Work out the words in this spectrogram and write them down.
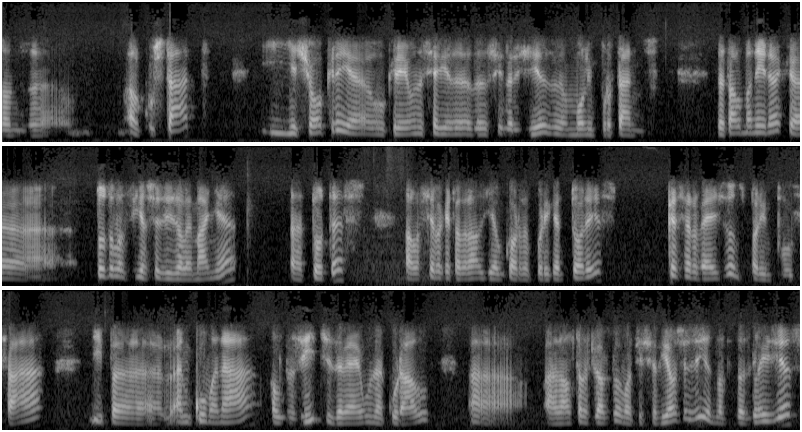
doncs, eh, al costat, i això crea, o crea una sèrie de, de sinergies molt importants. De tal manera que totes les diòcesis d'Alemanya a totes, a la seva catedral hi ha un cor de puricantores que serveix doncs, per impulsar i per encomanar el desig d'haver una coral eh, en altres llocs de la mateixa diòcesi, en altres esglésies,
